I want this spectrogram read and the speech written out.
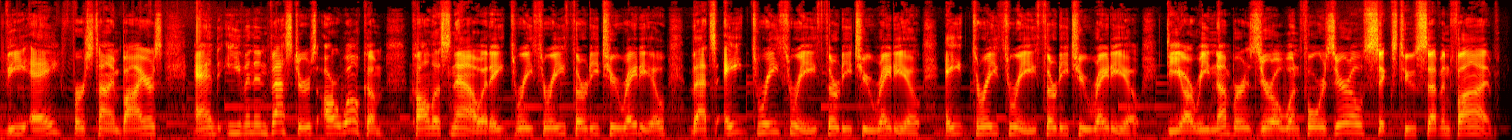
VA, first time buyers, and even investors are welcome. Call us now at 833 32 Radio. That's 833 32 Radio. 833 32 Radio. DRE number 0140 6275.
